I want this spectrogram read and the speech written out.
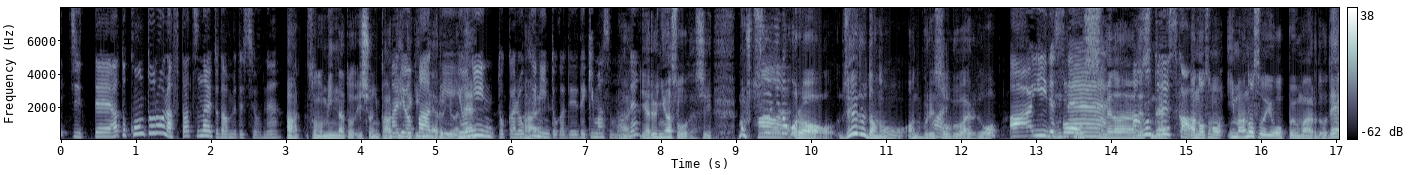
イッチってあとコントローラー2つないとダメですよね。あそのみんなと一緒にパーマティー的リオパーテにやるにはィー4ね人とか6人とかでできますもんね、はい、やるにはそうだし、まあ、普通にはい。だから、ゼルダのあのブレス・オブ・ワイルド？ああいいですねがおすすめだあですね。あのその今のそういうオープンワールドで、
